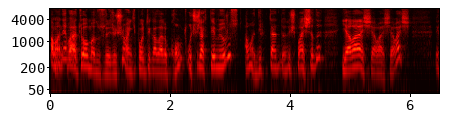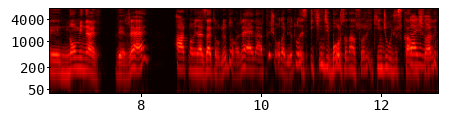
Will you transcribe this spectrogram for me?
Ama Nebati olmadığı sürece şu anki politikalarla konut uçacak demiyoruz. Ama dipten dönüş başladı. Yavaş yavaş yavaş e, nominal ve reel art nominal zaten oluyordu ama reel artış olabilir. Dolayısıyla ikinci borsadan sonra ikinci ucuz kalmış varlık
